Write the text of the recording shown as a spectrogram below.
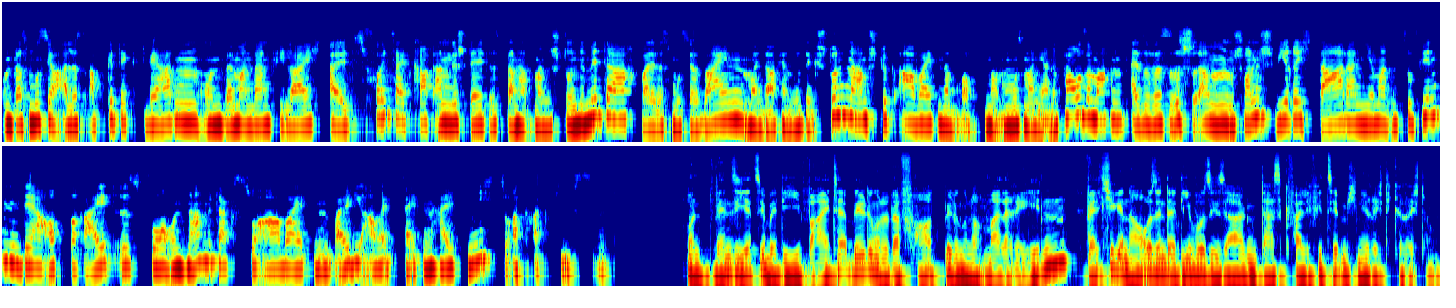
Und das muss ja alles abgedeckt werden. Und wenn man dann vielleicht als Vollzeitkraft angestellt ist, dann hat man eine Stunde Mittag, weil das muss ja sein. Man darf ja nur sechs Stunden am Stück arbeiten, dann braucht man, muss man ja eine Pause machen. Also das ist ähm, schon schwierig, da dann jemanden zu finden, der auch bereit ist, vor- und nachmittags zu arbeiten, weil die Arbeitszeiten halt nicht so attraktiv sind. Und wenn Sie jetzt über die Weiterbildung oder Fortbildung nochmal reden, welche genau sind da die, wo Sie sagen, das qualifiziert mich in die richtige Richtung?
